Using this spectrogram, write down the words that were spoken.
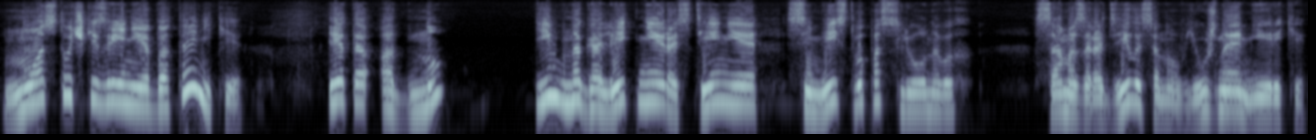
Ну а с точки зрения ботаники, это одно и многолетнее растение семейства посленовых. Самозародилось оно в Южной Америке.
